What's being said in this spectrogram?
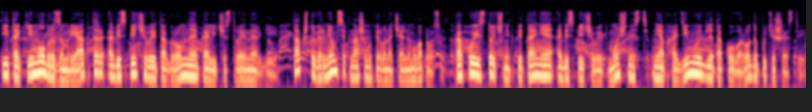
И таким образом реактор обеспечивает огромное количество энергии. Так что вернемся к нашему первоначальному вопросу. Какой источник питания обеспечивает мощность, необходимую для такого рода путешествий?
